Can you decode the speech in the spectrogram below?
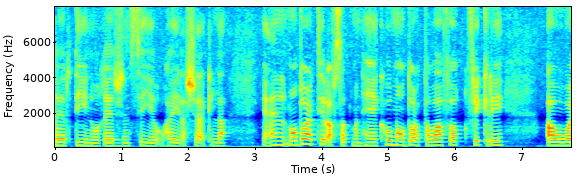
غير دين وغير جنسية وهي الأشياء كلها. يعني الموضوع كتير أبسط من هيك. هو موضوع توافق فكري. أو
